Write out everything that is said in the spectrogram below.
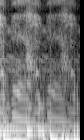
come on, come on.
